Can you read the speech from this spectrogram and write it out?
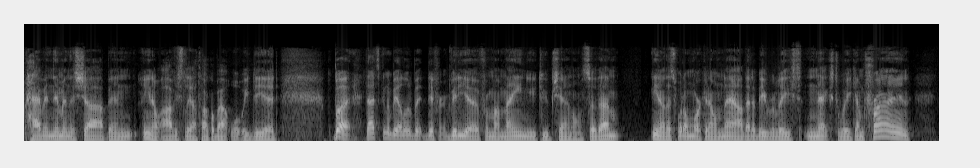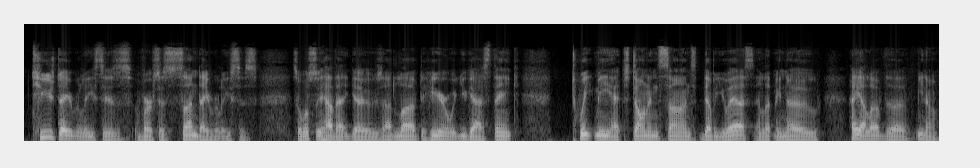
having them in the shop, and you know, obviously I'll talk about what we did. But that's to be a little bit different video from my main YouTube channel. So that you know that's what I'm working on now. That'll be released next week. I'm trying Tuesday releases versus Sunday releases. So we'll see how that goes. I'd love to hear what you guys think tweet me at Stone and Sons WS and let me know, hey, I love the, you know,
